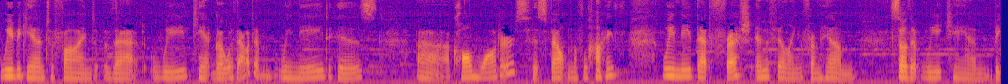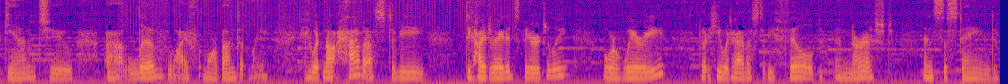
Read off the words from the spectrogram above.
we begin to find that we can't go without Him. We need His uh, calm waters, His fountain of life. We need that fresh infilling from Him so that we can begin to uh, live life more abundantly. He would not have us to be dehydrated spiritually or weary, but He would have us to be filled and nourished and sustained.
